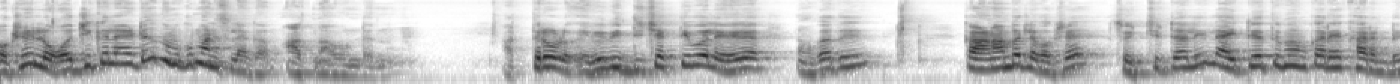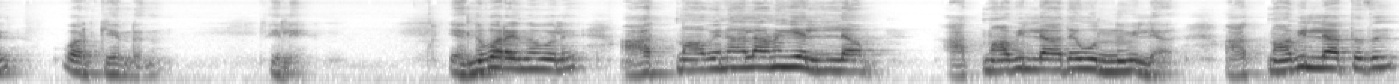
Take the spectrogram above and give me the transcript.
പക്ഷേ ലോജിക്കലായിട്ട് നമുക്ക് മനസ്സിലാക്കാം. ആത്മാവുണ്ടെന്ന്. അത്രേ ഉള്ളൂ. ഇത് വിദ്യുശക്തി പോലെ നമുക്കത് കാണാൻ പറ്റില്ല. പക്ഷേ സ്വിച്ച് ഇട്ടാൽ ലൈറ്റ് എത്തുമ്പോൾ നമുക്കറിയാം കറണ്ട് വർക്ക് ചെയ്യേണ്ടതെന്ന് ഇല്ലേ? എന്ന് പറയുന്ന പോലെ ആത്മാവിനാലാണ് എല്ലാം. ആത്മാവില്ലാതെ ഒന്നുമില്ല. ആത്മാവില്ലാത്തത്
